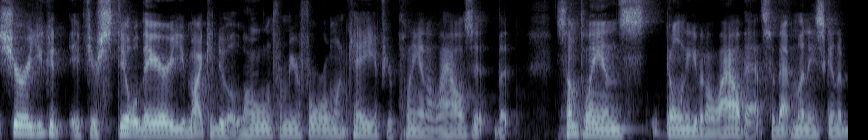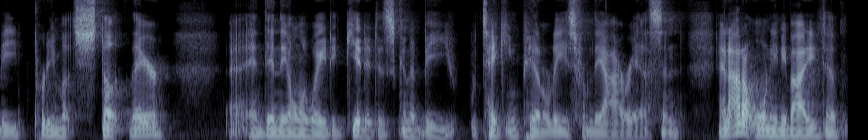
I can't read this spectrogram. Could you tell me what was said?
Sure, you could, if you're still there, you might could do a loan from your 401k if your plan allows it, but some plans don't even allow that. So that money's going to be pretty much stuck there. And then the only way to get it is going to be taking penalties from the IRS. And and I don't want anybody to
